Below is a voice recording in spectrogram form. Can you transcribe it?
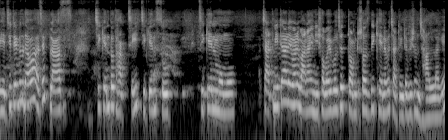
ভেজিটেবল দেওয়া আছে প্লাস চিকেন তো থাকছেই চিকেন স্যুপ চিকেন মোমো। চাটনিটা আর এবারে বানাইনি, সবাই বলছে টমেটো সস দিয়ে খেয়ে নেবে, চাটনিটা ভীষণ ঝাল লাগে।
